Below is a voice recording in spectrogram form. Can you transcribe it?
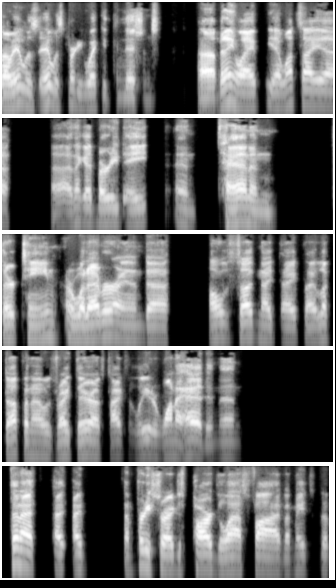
So it was it was pretty wicked conditions. Uh, but anyway, yeah, once I, uh, uh, I think I birdied eight and 10 and 13 or whatever. And, uh, all of a sudden I, I, I, looked up and I was right there. I was tied for the leader, one ahead. And then, then I, I, I am pretty sure I just parred the last five. I made a,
